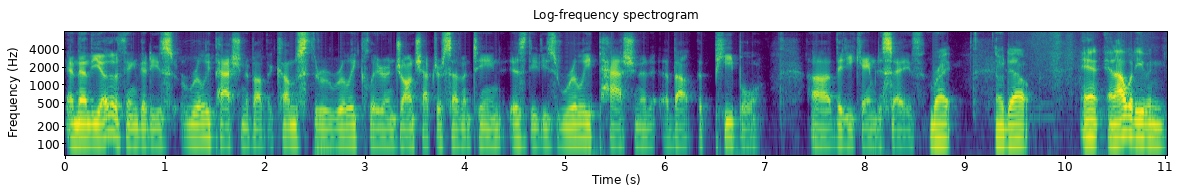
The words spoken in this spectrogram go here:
And then the other thing that he's really passionate about that comes through really clear in John chapter 17 is that he's really passionate about the people uh, that he came to save. Right. No doubt. And and I would even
